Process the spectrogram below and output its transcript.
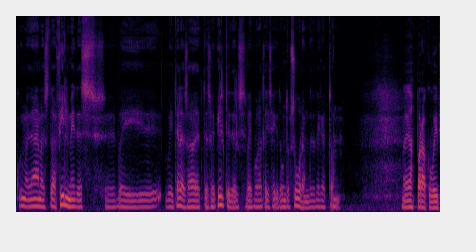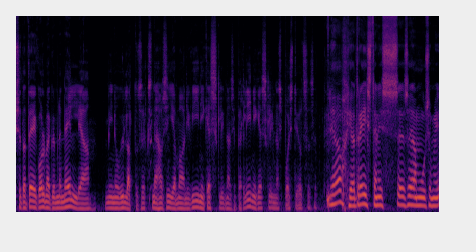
kui me näeme seda filmides või, või telesaadetes või piltidel, siis võib-olla ta isegi tundub suurem, kui ta tegelikult on. nojah, paraku võib seda T kolmekümne nelja minu üllatuseks näha siiamaani Viini kesklinnas ja Berliini kesklinnas posti otsas, et jah, ja Dresdenis sõjamuuseumi,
